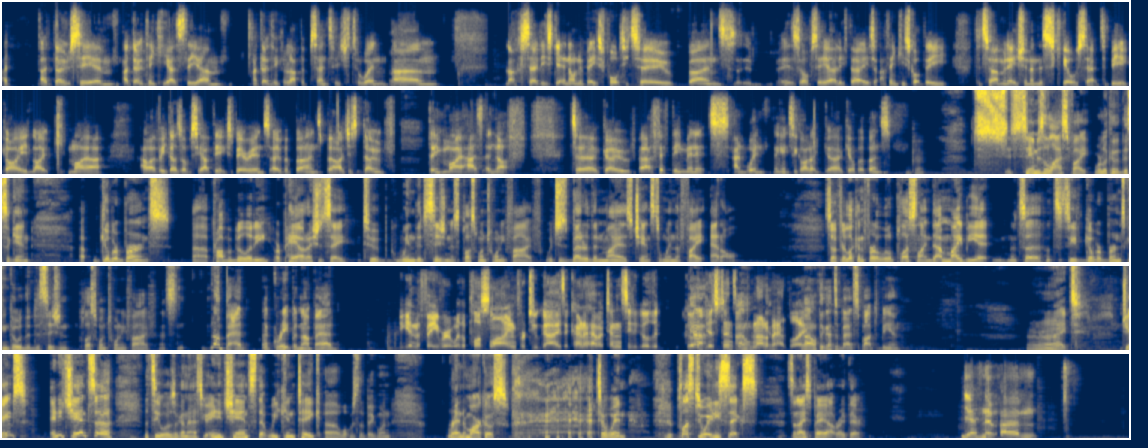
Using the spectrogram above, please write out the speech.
I I don't see him. I don't think he has the. Um, I don't think he'll have the percentage to win. Okay. Um, like I said, he's getting on a bit. He's 42. Burns is obviously early 30s. I think he's got the determination and the skill set to beat a guy like Maia. However, he does obviously have the experience over Burns, but I just don't think Maia has enough to go uh, 15 minutes and win against a guy like uh, Gilbert Burns. Okay. Same as the last fight. We're looking at this again. Uh, Gilbert Burns, uh, probability or payout, I should say, to win the decision is plus 125, which is better than Maia's chance to win the fight at all. So if you're looking for a little plus line, that might be it. Let's uh let's see if Gilbert Burns can go with the decision plus 125. That's not bad, not great, but not bad. You getting the favorite with a plus line for two guys that kind of have a tendency to go the go Yeah, the distance. It's not a bad play. I don't think that's a bad spot to be in. All right, James. Any chance? Uh, let's see. What was I going to ask you? Any chance that we can take? Uh, what was the big one? Randa Markos to win, plus two eighty six. It's a nice payout right there. Yeah, no. Um,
